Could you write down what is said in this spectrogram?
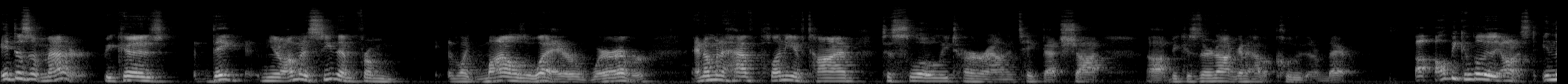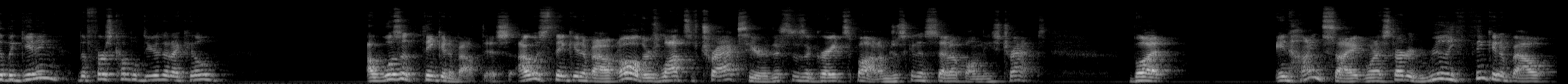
it doesn't matter because they, you know, I'm going to see them from like miles away or wherever, and I'm going to have plenty of time to slowly turn around and take that shot uh, because they're not going to have a clue that I'm there. Uh, I'll be completely honest. In the beginning, the first couple deer that I killed, I wasn't thinking about this. I was thinking about, oh, there's lots of tracks here. This is a great spot. I'm just going to set up on these tracks. But in hindsight, when I started really thinking about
